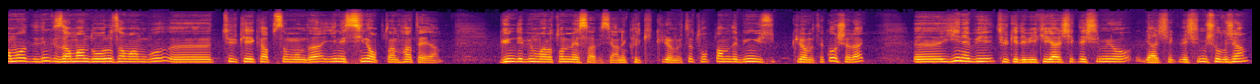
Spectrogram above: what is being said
Ama dedim ki zaman doğru zaman bu. Ee, Türkiye kapsamında yine Sinop'tan Hatay'a günde bir maraton mesafesi yani 42 kilometre toplamda 1100 kilometre koşarak e, yine bir Türkiye'de bir iki gerçekleştirmiyor, gerçekleştirmiş olacağım.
